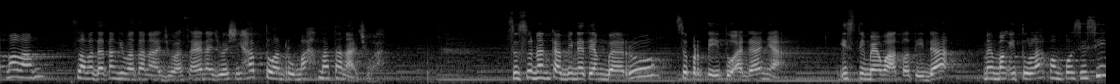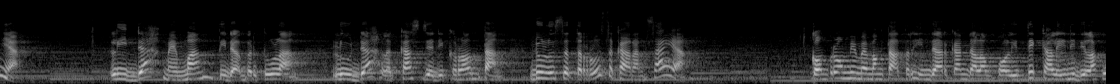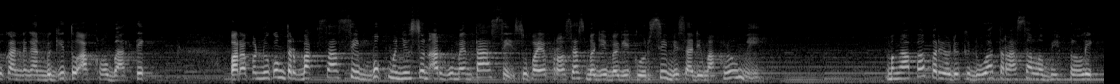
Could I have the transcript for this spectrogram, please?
Selamat malam, selamat datang di Mata Najwa. Saya Najwa Shihab, tuan rumah Mata Najwa. Susunan kabinet yang baru seperti itu adanya. Istimewa atau tidak, memang itulah komposisinya. Lidah memang tidak bertulang, ludah lekas jadi kerontang. Dulu seteru, sekarang sayang. Kompromi memang tak terhindarkan dalam politik kali ini dilakukan dengan begitu akrobatik. Para pendukung terpaksa sibuk menyusun argumentasi supaya proses bagi-bagi kursi bisa dimaklumi. Mengapa periode kedua terasa lebih pelik?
